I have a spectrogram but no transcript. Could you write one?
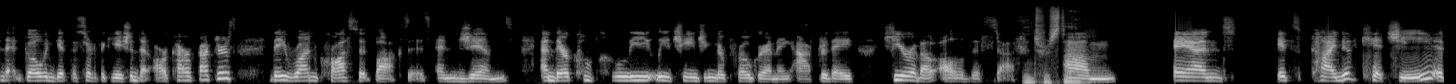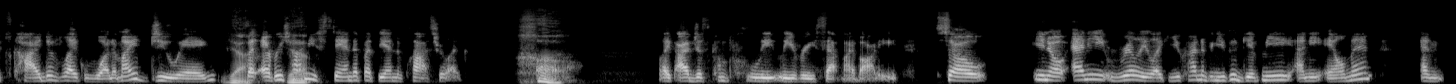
that go and get the certification that are chiropractors, they run CrossFit boxes and gyms, and they're completely changing their programming after they hear about all of this stuff. Interesting. Um, and it's kind of kitschy. It's kind of like, what am I doing? yeah. But every yeah. time you stand up at the end of class, you're like, huh. oh, like I've just completely reset my body. So, you know, any really like you kind of you could give me any ailment and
